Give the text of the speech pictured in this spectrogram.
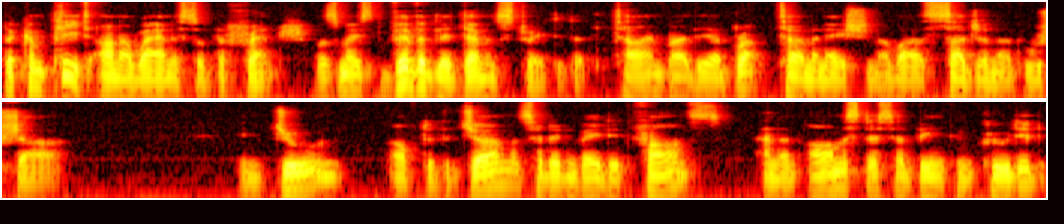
The complete unawareness of the French was most vividly demonstrated at the time by the abrupt termination of our sojourn at Ruchard. In June, after the Germans had invaded France and an armistice had been concluded,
